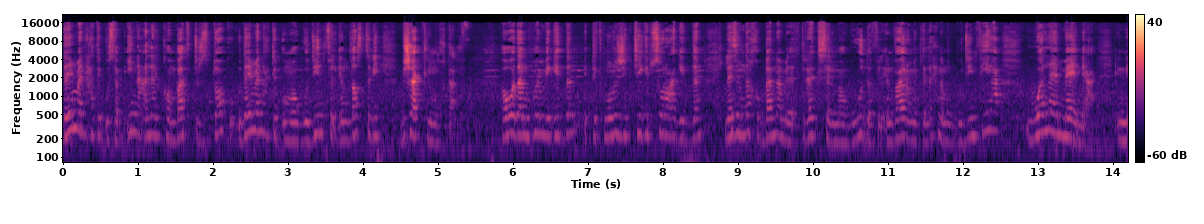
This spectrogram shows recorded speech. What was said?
دايما هتبقوا سابقين على ال competitors بتوعكم ودايما هتبقوا موجودين في ال industry بشكل مختلف. هو ده المهم جدا ال technology بتيجي بسرعة جدا لازم ناخد بالنا من ال tricks الموجودة في ال environment اللي إحنا موجودين فيها ولا مانع إن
